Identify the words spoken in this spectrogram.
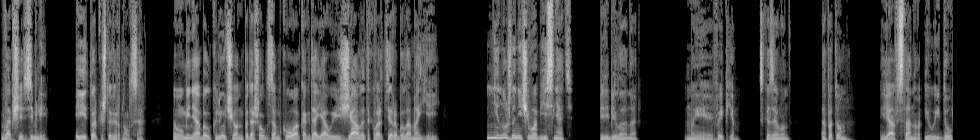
вообще с земли, и только что вернулся. У меня был ключ, он подошел к замку, а когда я уезжал, эта квартира была моей. «Не нужно ничего объяснять», — перебила она. «Мы выпьем», — сказал он. «А потом я встану и уйду,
